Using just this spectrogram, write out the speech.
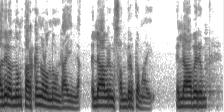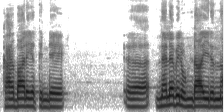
അതിലൊന്നും തർക്കങ്ങളൊന്നും ഉണ്ടായില്ല. എല്ലാവരും സംതൃപ്തമായി. എല്ലാവരും കാബാലയത്തിന്റെ നിലവിലുണ്ടായിരുന്ന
